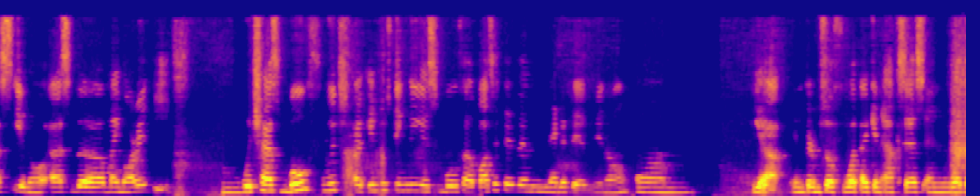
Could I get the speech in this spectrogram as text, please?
as, you know, as the minority, which has both, which uh, interestingly is both a positive and negative, you know. Um, yeah, in terms of what I can access and what,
